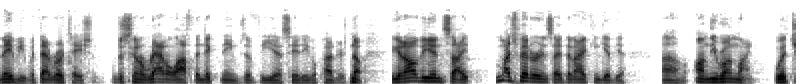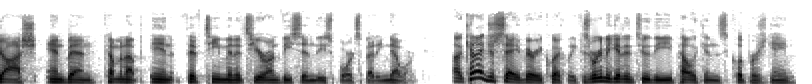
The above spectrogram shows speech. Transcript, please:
Maybe with that rotation. I'm just going to rattle off the nicknames of the uh, San Diego Padres. No, you get all the insight, much better insight than I can give you uh, on the run line with Josh and Ben coming up in 15 minutes here on VSiN, the Sports Betting Network. Uh, can I just say very quickly, because we're going to get into the Pelicans Clippers game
